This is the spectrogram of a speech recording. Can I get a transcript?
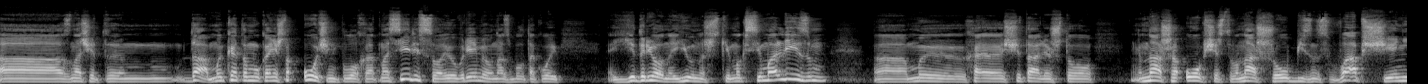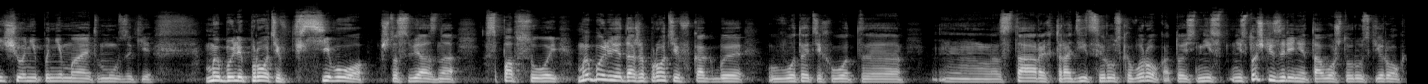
А, значит, эм, да, мы к этому, конечно, очень плохо относились. В свое время у нас был такой ядреный юношеский максимализм. А, мы считали, что наше общество, наш шоу-бизнес вообще ничего не понимает в музыке. Мы были против всего, что связано с попсой. Мы были даже против как бы вот этих вот э, м, старых традиций русского рока. То есть не не с точки зрения того, что русский рок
